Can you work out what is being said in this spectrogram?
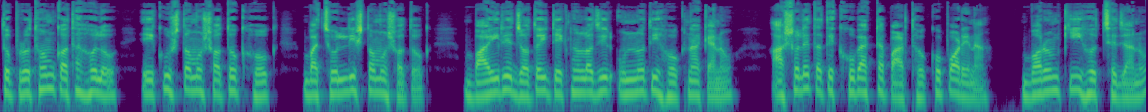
তো প্রথম কথা হলো, একুশতম শতক হোক বা চল্লিশতম শতক বাইরে যতই টেকনোলজির উন্নতি হোক না কেন, আসলে তাতে খুব একটা পার্থক্য পড়ে না। বরং কি হচ্ছে জানো?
